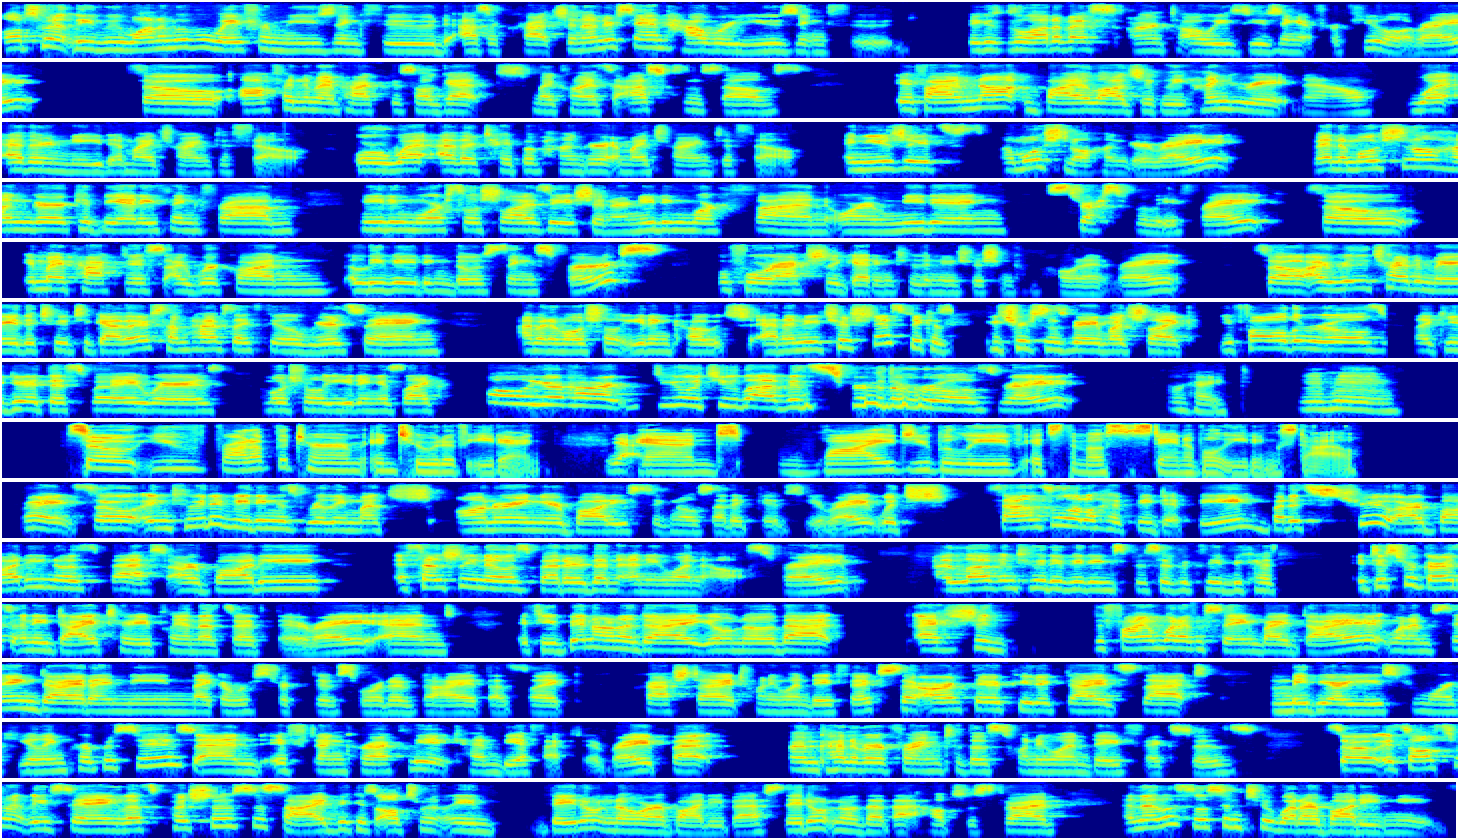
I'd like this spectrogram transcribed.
ultimately, we want to move away from using food as a crutch and understand how we're using food because a lot of us aren't always using it for fuel, right? So often in my practice, I'll get my clients to ask themselves, if I'm not biologically hungry right now, what other need am I trying to fill? Or what other type of hunger am I trying to fill? And usually it's emotional hunger, right? And emotional hunger could be anything from needing more socialization or needing more fun or needing stress relief, right? So in my practice, I work on alleviating those things first before actually getting to the nutrition component, right? So I really try to marry the two together. Sometimes I feel weird saying, I'm an emotional eating coach and a nutritionist because nutrition is very much like you follow the rules, like you do it this way, whereas emotional eating is like follow your heart, do what you love, and screw the rules, right? Right. Mm-hmm. So you've brought up the term intuitive eating. Yeah. And why do you believe it's the most sustainable eating style? Right. So intuitive eating is really much honoring your body signals that it gives you, right? Which sounds a little hippy dippy, but it's true. Our body knows best. Our body essentially knows better than anyone else, right? I love intuitive eating specifically because it disregards any dietary plan that's out there, right? And if you've been on a diet, you'll know that I should define what I'm saying by diet. When I'm saying diet, I mean like a restrictive sort of diet that's like crash diet, 21 day fix. There are therapeutic diets that maybe are used for more healing purposes. And if done correctly, it can be effective, right? But I'm kind of referring to those 21 day fixes. So it's ultimately saying, let's push those aside because ultimately they don't know our body best. They don't know that that helps us thrive. And then let's listen to what our body needs.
